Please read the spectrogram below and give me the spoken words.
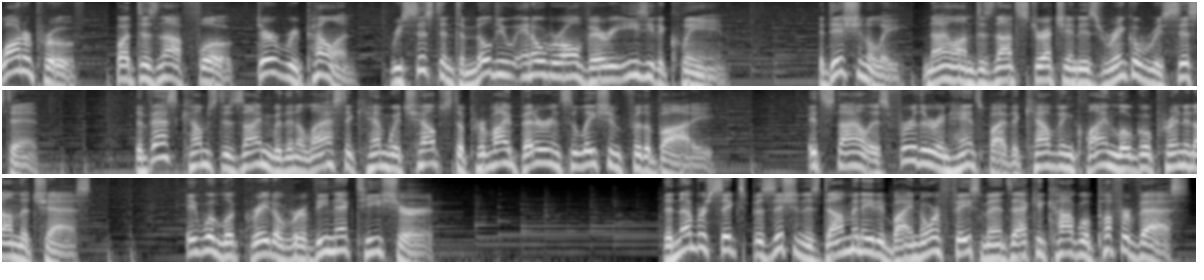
waterproof, but does not float, dirt repellent, resistant to mildew and overall very easy to clean. Additionally, nylon does not stretch and is wrinkle resistant. The vest comes designed with an elastic hem which helps to provide better insulation for the body. Its style is further enhanced by the Calvin Klein logo printed on the chest. It will look great over a v-neck t-shirt. The number 6 position is dominated by North Face Men's Aconcagua Puffer Vest.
